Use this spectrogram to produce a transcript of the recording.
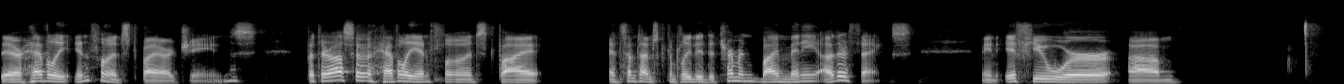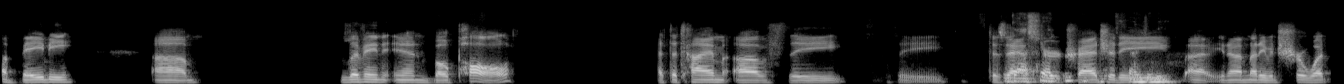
They're heavily influenced by our genes, but they're also heavily influenced by and sometimes completely determined by many other things. I mean, if you were um, a baby um, living in Bhopal at the time of the the disaster, tragedy. Uh, you know, I'm not even sure what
